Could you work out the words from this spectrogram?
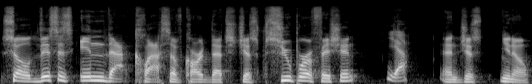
so this is in that class of card that's just super efficient Yeah. and just you know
